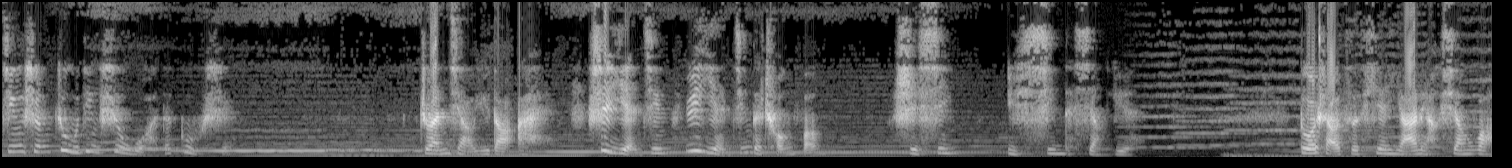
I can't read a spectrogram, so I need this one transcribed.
今生注定是我的故事。转角遇到爱，是眼睛与眼睛的重逢，是心与心的相约。多少次天涯两相望，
